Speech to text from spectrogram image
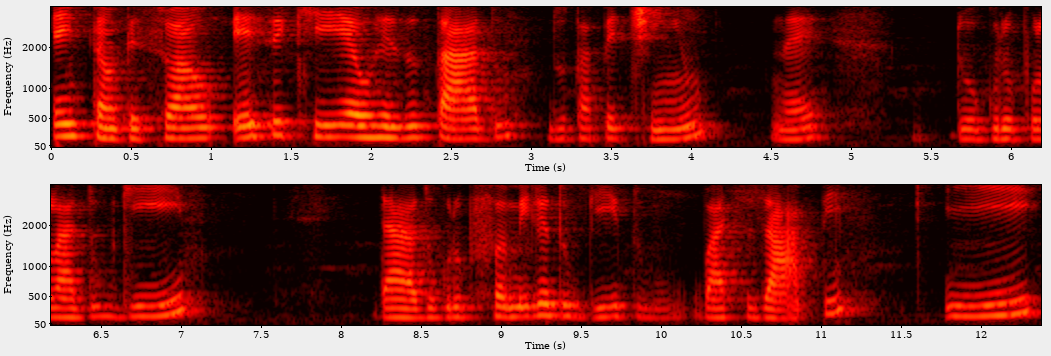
Então, pessoal, esse aqui é o resultado do tapetinho, né? Do grupo lá do Gui, da, do grupo Família do Gui, do WhatsApp. E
